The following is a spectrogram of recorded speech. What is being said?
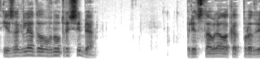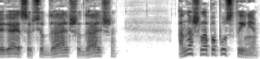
и заглядывала внутрь себя. Представляла, как продвигается все дальше, дальше — она шла по пустыне,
